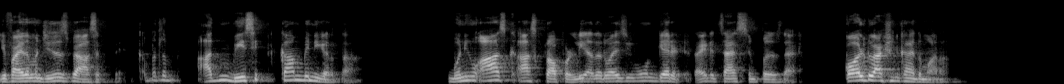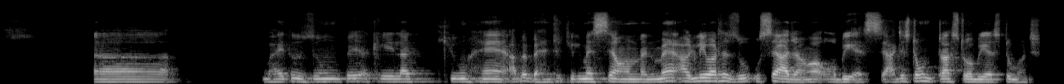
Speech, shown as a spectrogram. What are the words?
ये फ़ायदेमंद चीज़ें इस पे आ सकते हैं। मतलब आदमी बेसिक काम भी नहीं करता। When you ask ask properly otherwise you won't get it right? It's as simple as that. Call to action कहाँ है तुम्हारा? Uh, भाई तू जूम पे अकेला क्यों है? अबे बहन क्योंकि मैं इससे ऑनलाइन मैं अगली बार से उससे आ जाऊँगा ओबीएस से। I just don't trust OBS too much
